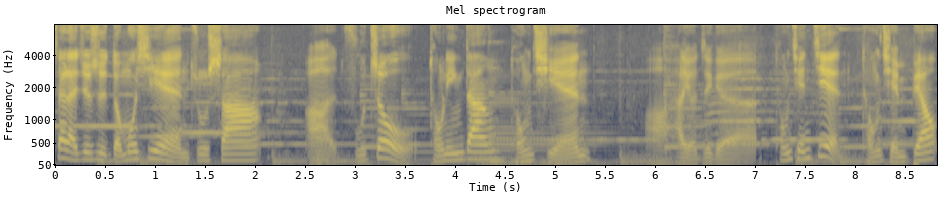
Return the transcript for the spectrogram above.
再来就是斗墨线、朱砂啊、符咒、铜铃铛、铜钱啊，还有这个铜钱剑、铜钱镖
